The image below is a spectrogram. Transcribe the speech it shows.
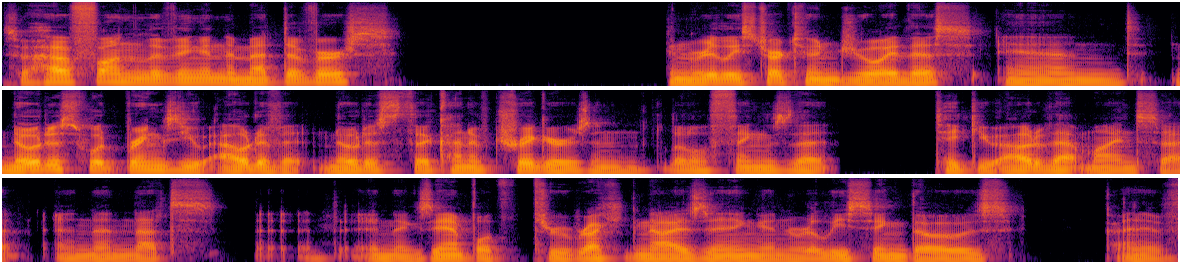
So have fun living in the metta-verse. You can really start to enjoy this and notice what brings you out of it. Notice the kind of triggers and little things that take you out of that mindset. And then that's an example through recognizing and releasing those kind of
